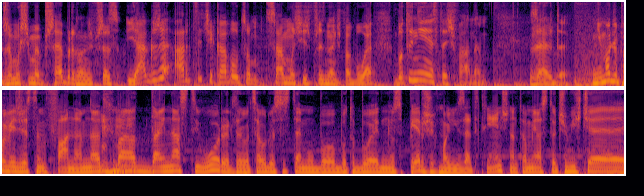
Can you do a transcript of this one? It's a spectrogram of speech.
że musimy przebrnąć przez jakże arcyciekawą, co sam musisz przyznać fabułę, bo ty nie jesteś fanem Zeldy. Nie mogę powiedzieć, że jestem fanem, nawet Mhm. chyba Dynasty Warrior tego całego systemu, bo, bo to było jedno z pierwszych moich zetknięć, natomiast oczywiście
